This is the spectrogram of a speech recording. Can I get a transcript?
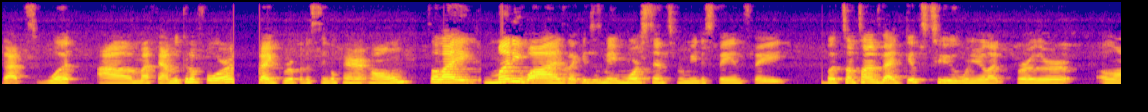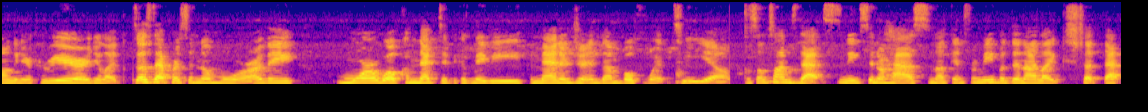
that's what um, my family could afford. I grew up in a single parent home. So, like, money wise, like, it just made more sense for me to stay in state. But sometimes that gets to when you're like further along in your career and you're like, does that person know more? Are they more well connected because maybe the manager and them both went to Yale? So sometimes that sneaks in or has snuck in for me, but then I like shut that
